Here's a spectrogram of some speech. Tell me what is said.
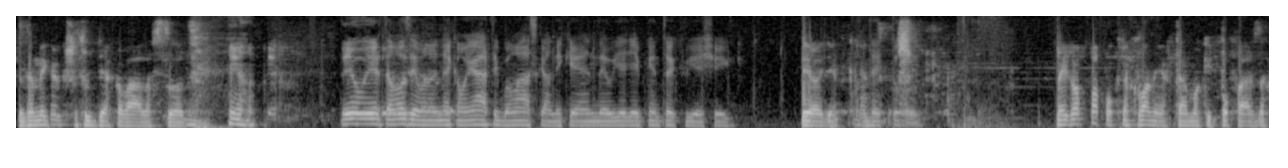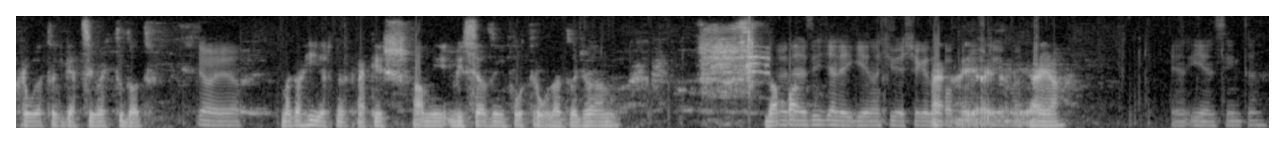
De még ők se tudják a választ, tudod. ja. De jó, értem, azért van, hogy nekem a játékban mászkálni kell, de ugye egyébként tök hülyeség. Ja, egyébként. egy. Még a papoknak van értelme, akik pofáznak rólad, hogy geci vagy, tudod. Jó, jó. Meg a hírnöknek is, ami viszi az infót rólad, vagy valami. De a De ez így eléggé nagy hülyeség ez a papíros ja, téma. ja, ja. Ilyen, ilyen szinten.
